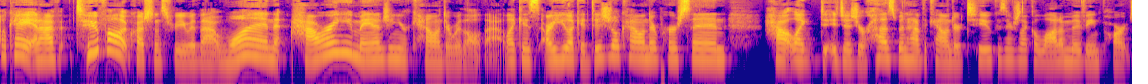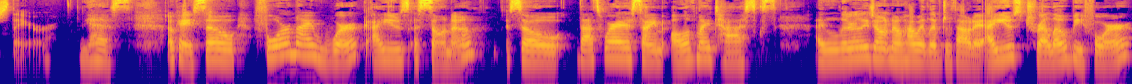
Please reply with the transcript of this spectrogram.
Okay, and I have two follow-up questions for you with that. One, how are you managing your calendar with all that? Like is are you like a digital calendar person? How like does your husband have the calendar too because there's like a lot of moving parts there. Yes. Okay, so for my work, I use Asana. So that's where I assign all of my tasks. I literally don't know how I lived without it. I used Trello before,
